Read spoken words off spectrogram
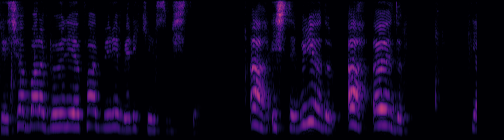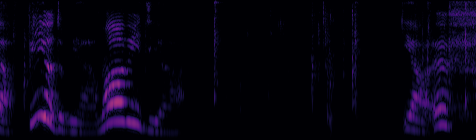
Geçen bana böyle yapan biri beni kesmişti. Ah işte biliyordum. Ah öldüm. Ya biliyordum ya. Maviydi ya. Ya öf.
